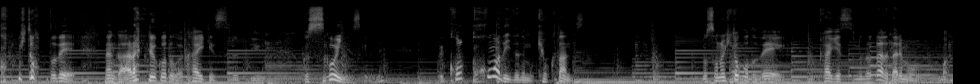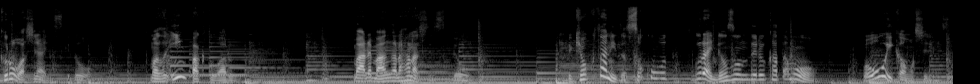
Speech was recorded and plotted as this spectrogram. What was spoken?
この一言で、なんかあらゆることが解決するっていう、これすごいんですけどね。でこここまでいったらでも極端ですね。その一言で解決するんだったら誰も、まあ、苦労はしないですけど、まあ、インパクトがある。まあ、あれ漫画の話ですけど、極端に言ったらそこぐらい望んでる方も多いかもしれないです。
